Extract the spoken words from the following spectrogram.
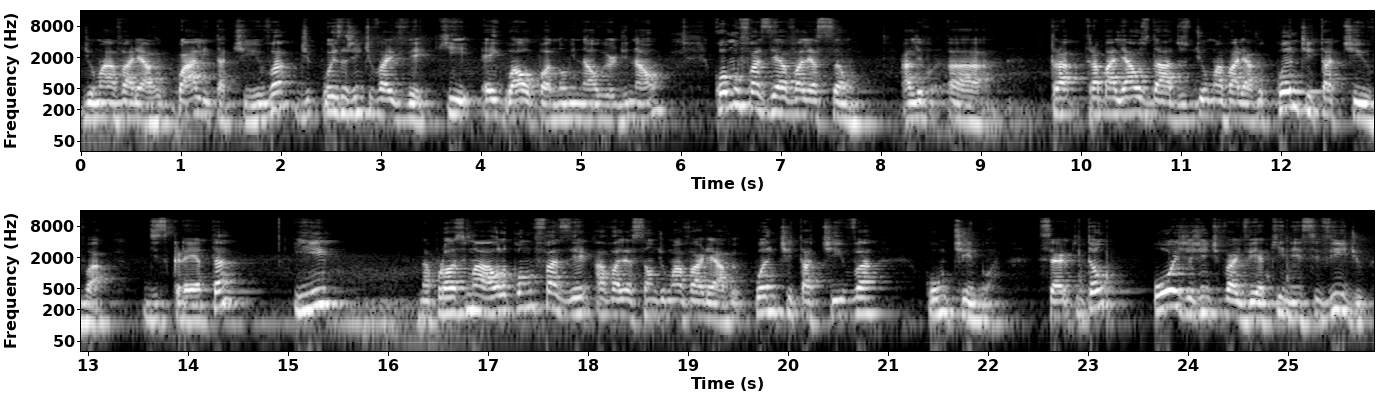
de uma variável qualitativa. Depois a gente vai ver que é igual para nominal e ordinal. Como fazer a avaliação a, a tra, trabalhar os dados de uma variável quantitativa discreta e na próxima aula como fazer a avaliação de uma variável quantitativa contínua, certo? Então, hoje a gente vai ver aqui nesse vídeo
